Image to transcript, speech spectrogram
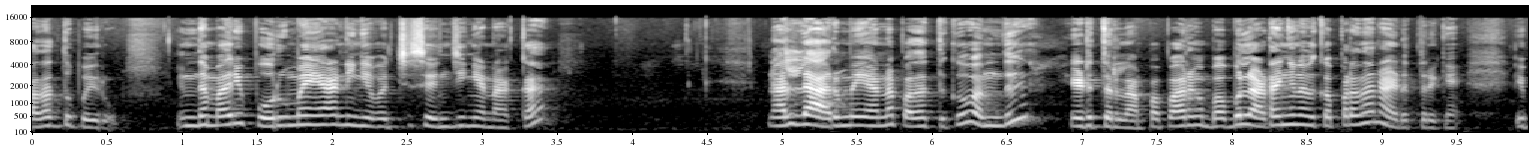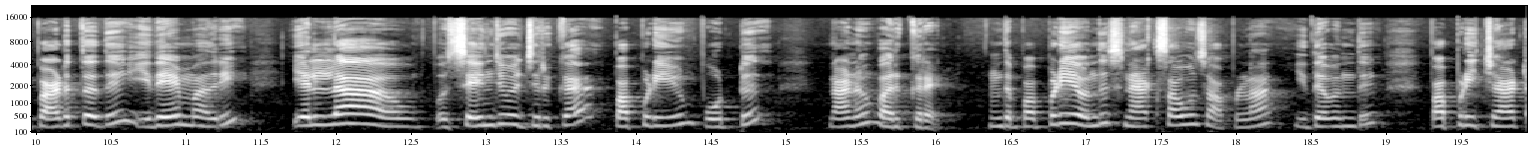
பதத்து போயிடும் இந்த மாதிரி பொறுமையாக நீங்கள் வச்சு செஞ்சீங்கனாக்கா நல்ல அருமையான பதத்துக்கு வந்து எடுத்துடலாம். இப்போ பாருங்கள் பபுள் அடங்கினதுக்கப்புறம் தான் நான் எடுத்திருக்கேன். இப்போ அடுத்தது இதே மாதிரி எல்லா செஞ்சு வச்சுருக்க பப்படியும் போட்டு நான் வறுக்கிறேன். இந்த பப்படியை வந்து ஸ்நாக்ஸாகவும் சாப்பிட்லாம். இதை வந்து பப்படி சாட்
